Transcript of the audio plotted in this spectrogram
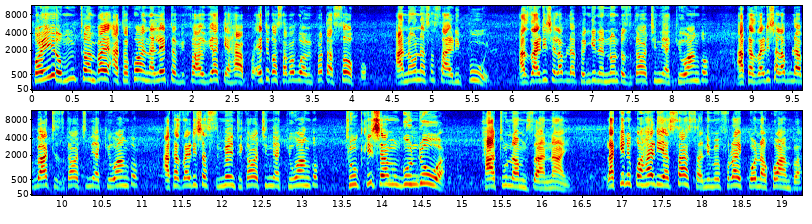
Kwa hiyo mtu ambaye atakuwa analeta vifaa vyake hapa eti kwa sababu amepata soko, anaona sasa alipue, azalishe labda pengine nondo zikawa chini ya kiwango, akazalisha labda bati zikawa chini ya kiwango, akazalisha simenti ikawa chini ya kiwango, tukishamgundua hatuna mzaa naye. Lakini kwa hali ya sasa nimefurahi kuona kwamba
